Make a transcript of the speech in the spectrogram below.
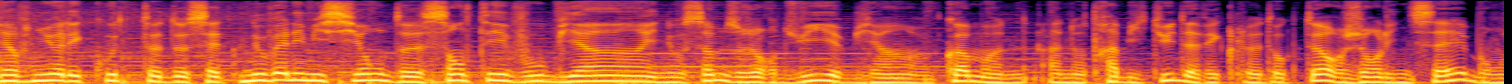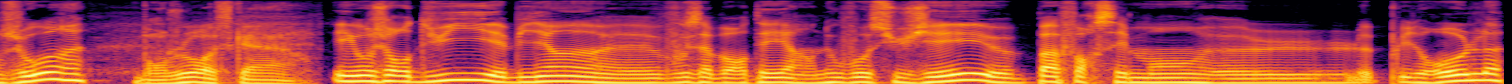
Bienvenue à l'écoute de cette nouvelle émission de Sentez-vous bien et nous sommes aujourd'hui, eh bien, comme à notre habitude, avec le docteur Jean Lincey. Bonjour. Bonjour Oscar. Et aujourd'hui, eh bien, euh, vous abordez un nouveau sujet, euh, pas forcément euh, le plus drôle,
